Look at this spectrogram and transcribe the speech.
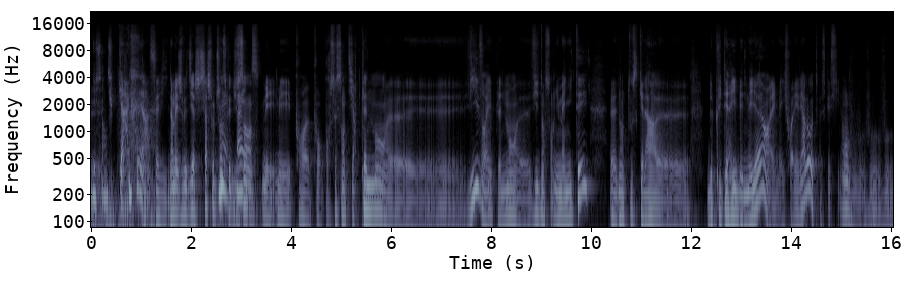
du, sens. du caractère à sa vie. Non, mais je veux dire, je cherche autre chose que du sens, mais, mais pour, pour, pour se sentir pleinement vivre et pleinement vivre dans son humanité, euh, dans tout ce qu'elle a euh, de plus terrible et de meilleur, et eh ben, il faut aller vers l'autre, parce que sinon, vous vous, vous,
